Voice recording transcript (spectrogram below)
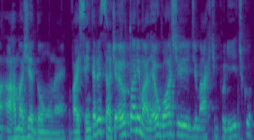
Armagedon, né? Vai ser interessante. Eu tô animado. Eu gosto de, de marketing político,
